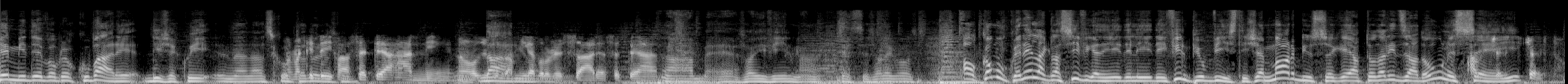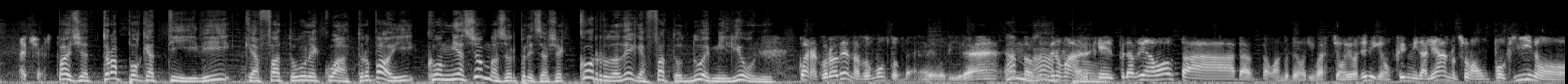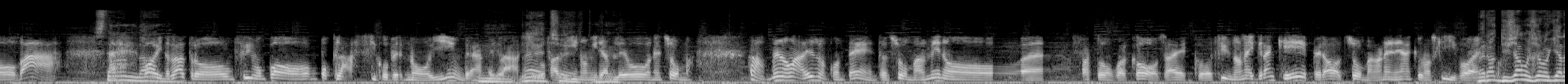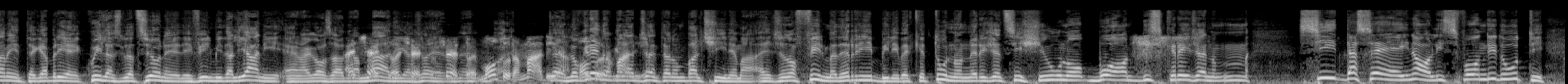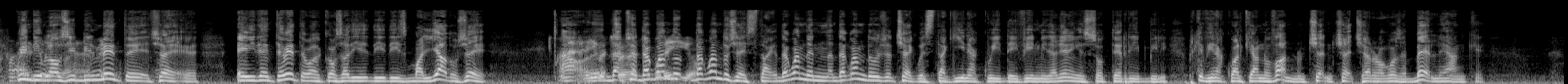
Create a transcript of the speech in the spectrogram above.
Perché mi devo preoccupare? Dice qui l'ascoltatore. Ma che devi fare sette anni? Non lo potrà mica processare a sette anni. No, vabbè, sono i film, eh, queste sono le cose. Oh, comunque nella classifica dei, dei, dei film più visti c'è Morbius che ha totalizzato 1,6. Ah, certo, certo. Eh certo. Poi c'è Troppo Cattivi che ha fatto 1,4. Poi, con mia somma sorpresa, c'è Corro da te che ha fatto 2 milioni. Guarda, Corro da te è andato molto bene, devo dire. Eh. Andato meno male perché per la prima volta, da, da quando abbiamo ripartiamo ripartiti, che è un film italiano, insomma, un pochino va. Eh, poi, tra l'altro, un film un po', un po classico per noi, un grande mm, classico. Eh, Favino, certo, Miriam Leone, insomma. No, meno male, io sono contento, insomma, almeno. Eh, fatto qualcosa, ecco. Il film non è granché, però insomma non è neanche uno schifo. Ecco. Però diciamocelo chiaramente, Gabriele, qui la situazione dei film italiani è una cosa eh certo, drammatica. Certo, cioè, certo, è molto drammatica. Cioè, lo molto credo drammatica. che la gente non va al cinema, eh, ci sono film terribili perché tu non ne recensisci uno buono, discreto. Cioè, non, sì, da sei, no, li sfondi tutti, eh, quindi plausibilmente, cioè, evidentemente qualcosa di, di, di sbagliato c'è. Ah, eh, da, cioè, da, quando, da, quando, c'è sta, da, quando, da quando c'è questa china qui dei film italiani che sono terribili? Perché fino a qualche anno fa c'erano cose belle anche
